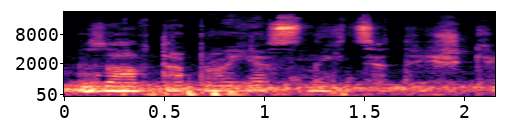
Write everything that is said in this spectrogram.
завтра проясниться трішки.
